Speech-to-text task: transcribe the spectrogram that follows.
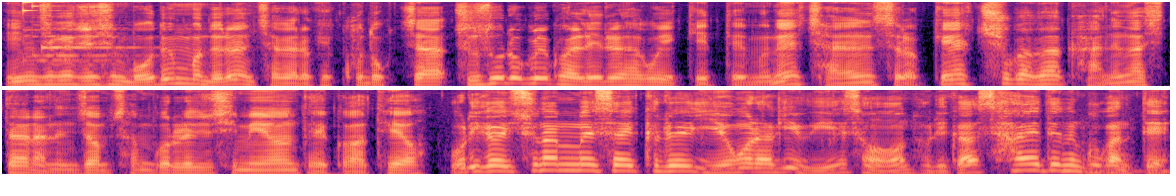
인증해주신 모든 분들은 제가 이렇게 구독자 주소록을 관리를 하고 있기 때문에 자연스럽게 추가가 가능하시다라는 점 참고를 해주시면 될 것 같아요. 우리가 이 순환매 사이클을 이용을 하기 위해선 우리가 사야 되는 구간대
